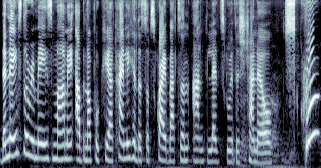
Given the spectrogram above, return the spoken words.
The name still remains Maame Abena Kindly hit the subscribe button and let's grow this channel. Screw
